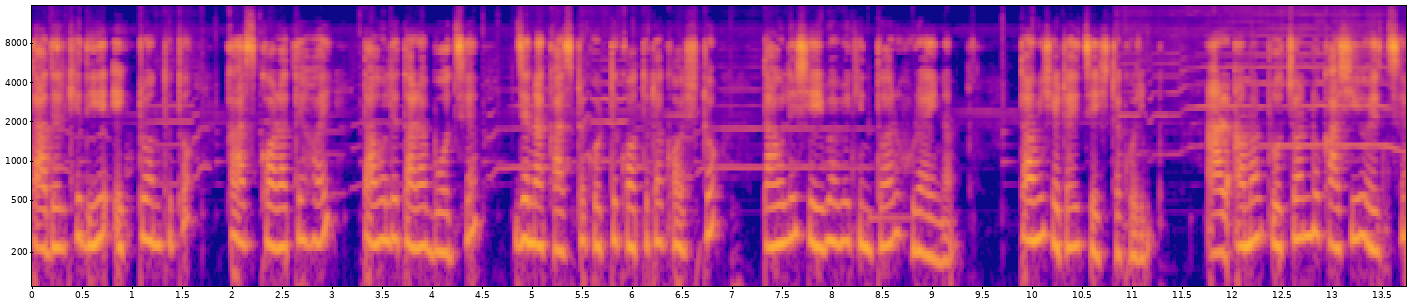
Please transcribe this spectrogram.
তাদেরকে দিয়ে একটু অন্তত কাজ করাতে হয়, তাহলে তারা বোঝে যে, না, কাজটা করতে কতটা কষ্ট। তাহলে সেইভাবে কিন্তু আর হুড়াই না। তো আমি সেটাই চেষ্টা করি। আর আমার প্রচণ্ড কাশি হয়েছে,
